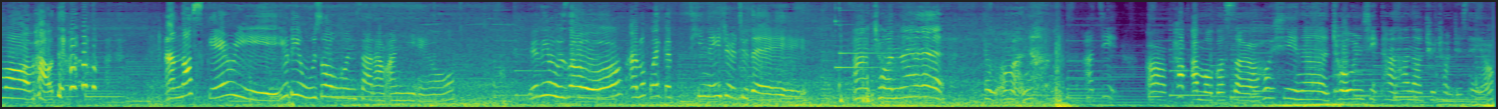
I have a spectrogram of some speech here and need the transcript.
뭐, 바우대 I'm not scary. 유리 무서운 사람 아니에요. 유리 무서워. I look like a teenager today. 아, 저는, 잠깐만요. 아직, 어, 밥 안 먹었어요. 혹시는 좋은 식당 하나 추천주세요.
